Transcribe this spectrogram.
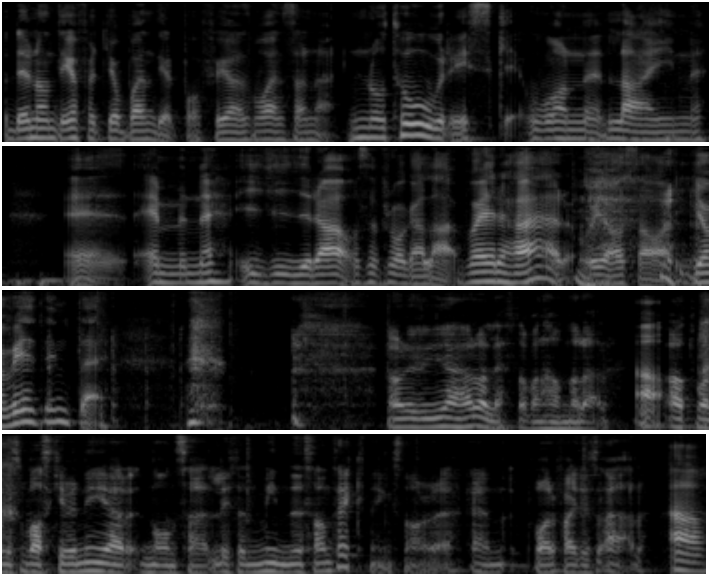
Det är någonting jag fått jobba en del på för jag var en sån här notorisk one-line eh, ämne i Gira och så frågade alla vad är det här? Och jag sa jag vet inte. Ja, det är så jävla lätt att man hamnar där. Ja. Att man liksom bara skriver ner någon så här liten minnesanteckning snarare än vad det faktiskt är. Ja,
